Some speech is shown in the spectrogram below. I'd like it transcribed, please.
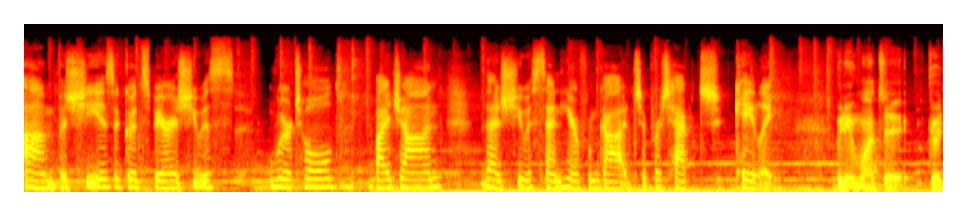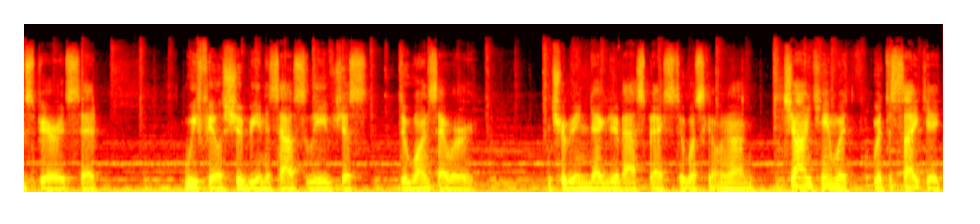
Um, but she is a good spirit. She was, we're told by John that she was sent here from God to protect Kaylee. We didn't want the good spirits that we feel should be in this house to leave, just the ones that were attributing negative aspects to what's going on. John came with, with the psychic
